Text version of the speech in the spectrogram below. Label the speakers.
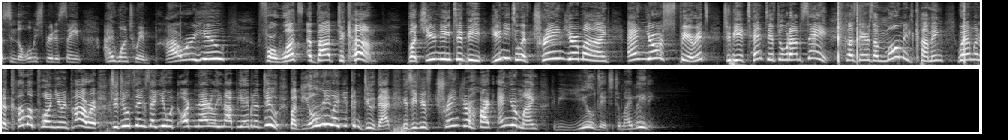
Speaker 1: listen, the Holy Spirit is saying, I want to empower you for what's about to come. But you need to be, you need to have trained your mind and your spirit to be attentive to what I'm saying. Because there's a moment coming where I'm going to come upon you in power to do things that you would ordinarily not be able to do. But the only way you can do that is if you've trained your heart and your mind to be yielded to my leading.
